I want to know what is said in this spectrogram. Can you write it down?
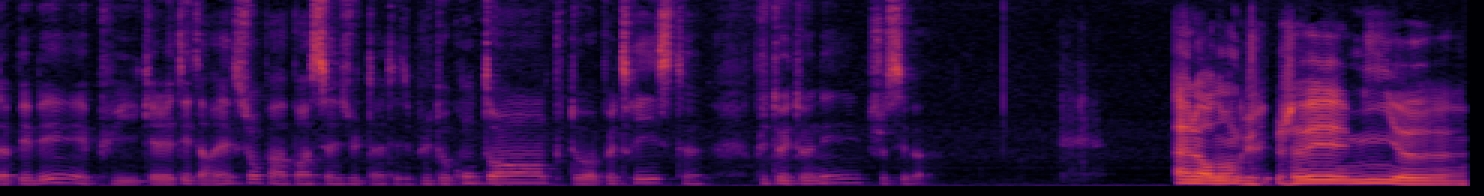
d'APB? Et puis, quelle a été ta réaction par rapport à ces résultats? Tu étais plutôt content, plutôt un peu triste, plutôt étonné? Je sais pas. Alors donc j'avais mis, euh,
